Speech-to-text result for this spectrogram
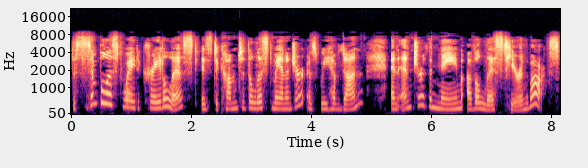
The simplest way to create a list is to come to the list manager, as we have done, and enter the name of a list here in the box.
